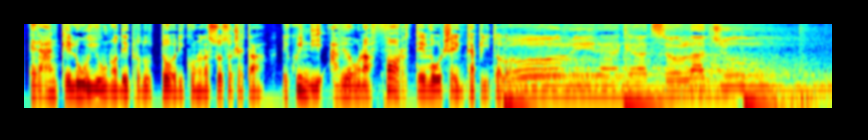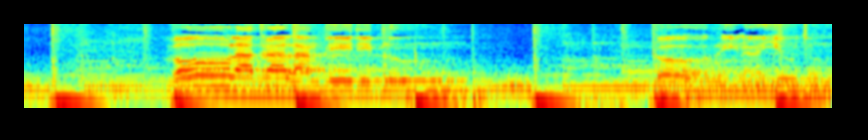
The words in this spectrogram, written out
era anche lui uno dei produttori con la sua società e quindi aveva una forte voce in capitolo. Corri ragazzo laggiù vola tra lampi di blu, corri in aiuto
